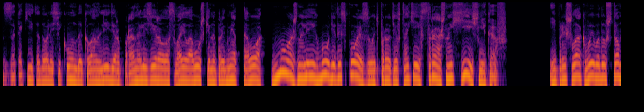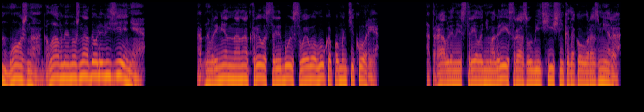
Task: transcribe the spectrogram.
За какие-то доли секунды клан-лидер проанализировала свои ловушки на предмет того, можно ли их будет использовать против таких страшных хищников. И пришла к выводу, что можно, главное, нужна доля везения. Одновременно она открыла стрельбу из своего лука по мантикоре. Отравленные стрелы не могли сразу убить хищника такого размера,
